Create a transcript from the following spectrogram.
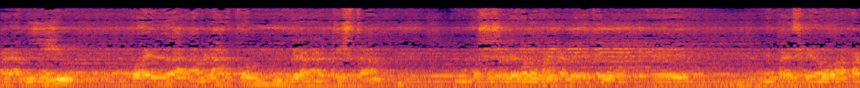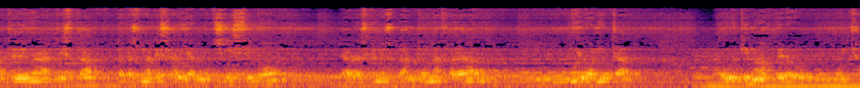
para mí poder hablar con un gran artista, pues es el recuerdo más grande que tengo. Pareció, aparte de un artista, una persona que sabía muchísimo, la verdad es que nos plantó una falla muy bonita, la última, pero mucho.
